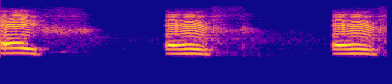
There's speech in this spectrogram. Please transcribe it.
F F F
